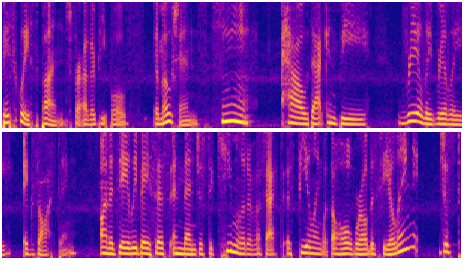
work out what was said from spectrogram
basically a sponge for other people's emotions, mm. how that can be really, really exhausting on a daily basis and then just a cumulative effect of feeling what the whole world is feeling just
